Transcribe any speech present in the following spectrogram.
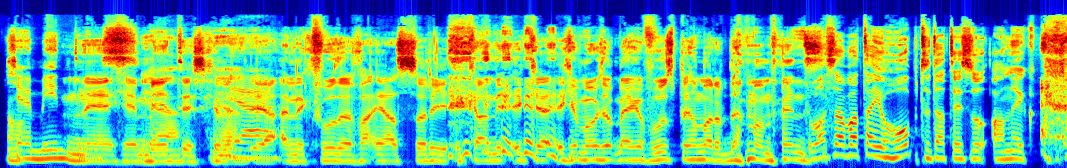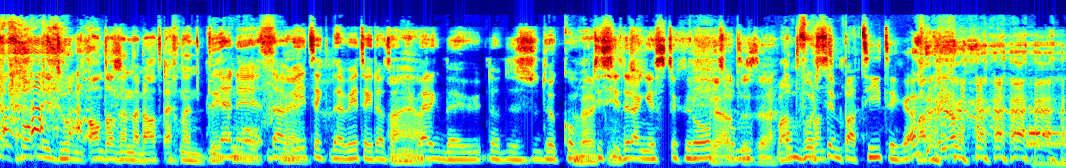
jij meent dit. Nee, geen Ja. meet is. ge- Ja. Ja. en ik voelde van, ja, sorry, ik kan niet, ik, eh, je mag op mijn gevoel spelen, maar op dat moment... Was dat wat dat je hoopte? Dat hij zo, oh nee, ik ik zal het toch niet doen. Oh, dat is inderdaad echt een dik Nee, nee, move. dat, Weet ik, dat weet ik dat dat Ah, niet ja. werkt bij u. Dat is, de competitiedrang is te groot Ja, om, is om voor want- sympathie te gaan. Maar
